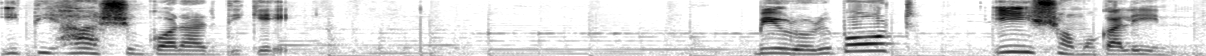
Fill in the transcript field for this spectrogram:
ইতিহাস গড়ার দিকে। ব্যুরো রিপোর্ট, ই সমকালীন।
